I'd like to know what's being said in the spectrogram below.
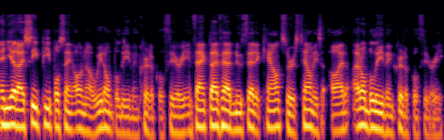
And yet I see people saying, oh, no, we don't believe in critical theory. In fact, I've had nouthetic counselors tell me, oh, I, I don't believe in critical theory.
